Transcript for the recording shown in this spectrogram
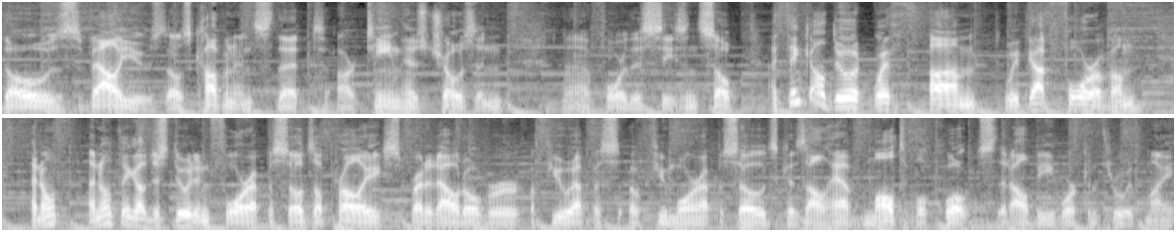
those values, those covenants that our team has chosen uh, for this season. So I think I'll do it with. Um, we've got four of them. I don't. I don't think I'll just do it in four episodes. I'll probably spread it out over a few episodes, a few more episodes, because I'll have multiple quotes that I'll be working through with my,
